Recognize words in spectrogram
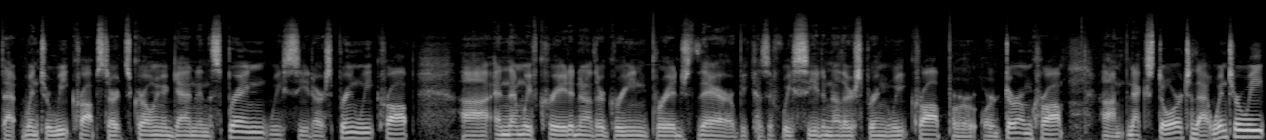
that winter wheat crop starts growing again in the spring. We seed our spring wheat crop, uh, and then we've created another green bridge there because if we seed another spring wheat crop or, or durum crop um, next door to that winter wheat,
